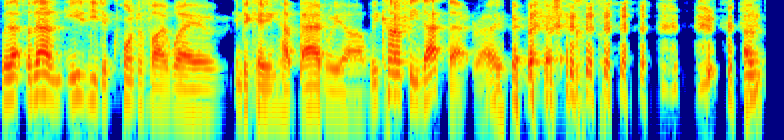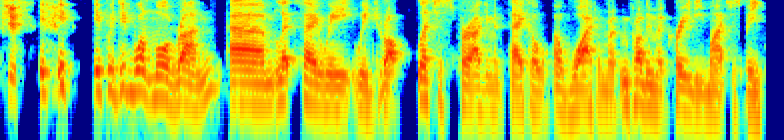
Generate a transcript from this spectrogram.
without without an easy to quantify way of indicating how bad we are, we can't be that bad, right? Um, If If, if if we did want more run, um, let's say we, we drop, let's just for argument's sake, a, a White and, and probably Macreadie might just be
